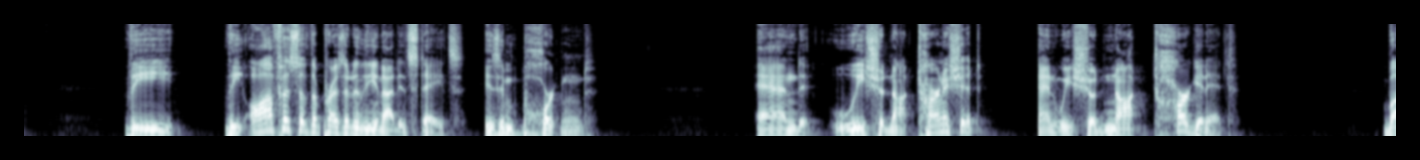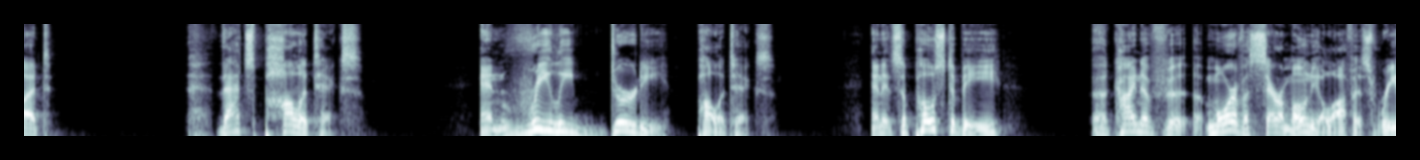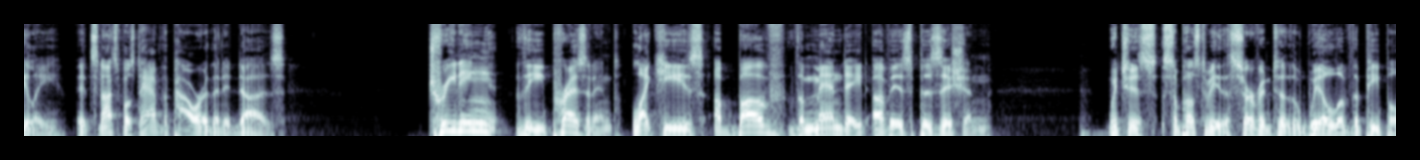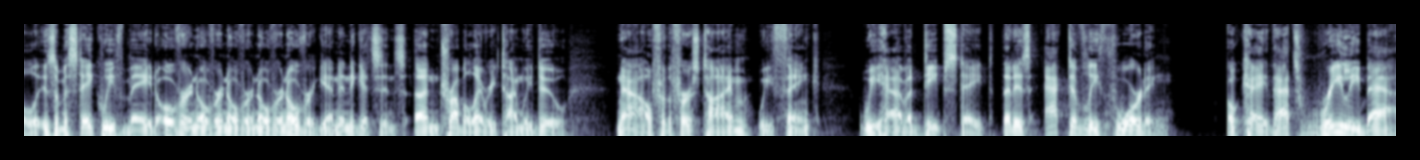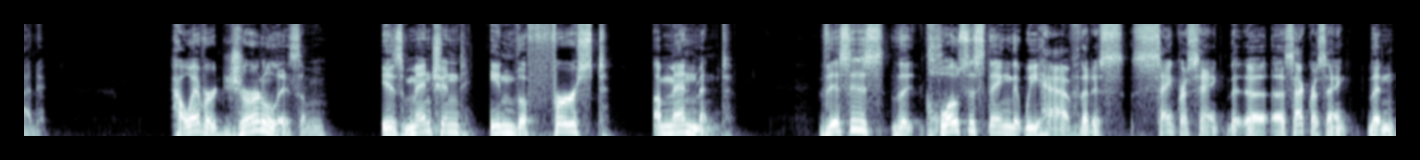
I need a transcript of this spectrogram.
The the office of the president of the United States is important. And we should not tarnish it and we should not target it. But that's politics and really dirty politics. And it's supposed to be a kind of uh, more of a ceremonial office, really. It's not supposed to have the power that it does. Treating the president like he's above the mandate of his position, which is supposed to be the servant to the will of the people, is a mistake we've made over and over and over and over and over again. And it gets in, in trouble every time we do. Now, for the first time, we think we have a deep state that is actively thwarting. Okay, that's really bad. However, journalism is mentioned in the First Amendment. This is the closest thing that we have that is sacrosanct, uh, uh, sacrosanct than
